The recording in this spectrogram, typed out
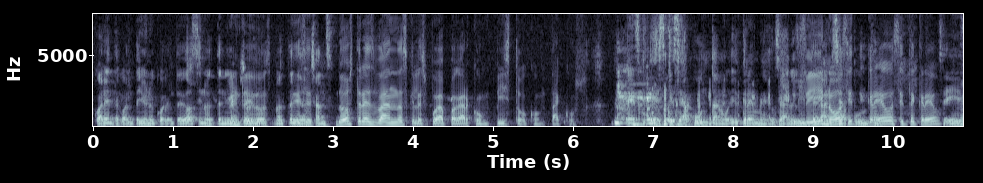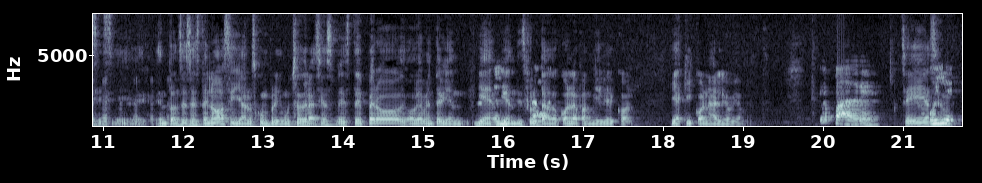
40, 41 y 42 y no he tenido, 32. no he tenido Dices, chance. dos, tres bandas que les pueda pagar con pisto o con tacos. Es que, es que se apuntan, güey, créeme. O sea, Sí, literal no, se sí te creo, sí te creo. Sí, sí, sí. Entonces, este, no, sí, ya los cumplí. Muchas gracias. Este, pero obviamente bien, bien, bien disfrutado con la familia y con, y aquí con Ale, obviamente. Qué padre. Sí, ya sé. Oye,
